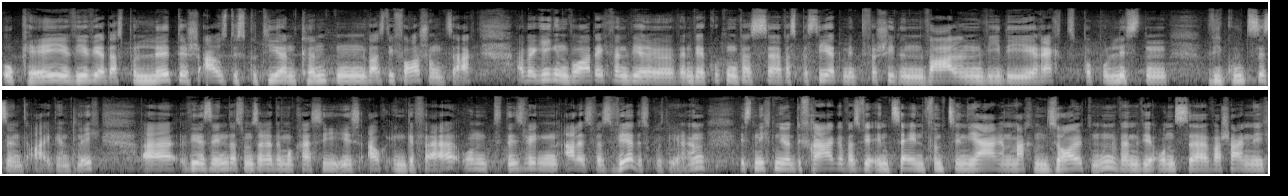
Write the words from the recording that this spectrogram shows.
okay, wie wir das politisch ausdiskutieren könnten, was die Forschung sagt. Aber gegenwärtig, wenn wir, wenn wir gucken, was, äh, was passiert mit verschiedenen Wahlen, wie die Rechtspopulisten, wie gut sie sind eigentlich, äh, wir sehen, dass unsere Demokratie ist auch in Gefahr. Und deswegen alles, was wir diskutieren, ist nicht nur die Frage, was wir in 10, 15 Jahren machen sollten, wenn wir uns äh, wahrscheinlich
